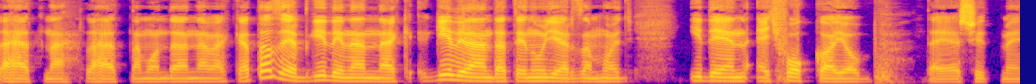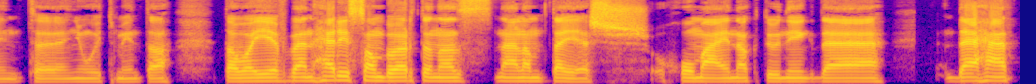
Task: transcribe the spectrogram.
lehetne, lehetne mondani neveket. Azért Gillilandnek, Gillilandet én úgy érzem, hogy idén egy fokkal jobb teljesítményt nyújt, mint a tavalyi évben. Harrison Burton az nálam teljes homálynak tűnik, de de hát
